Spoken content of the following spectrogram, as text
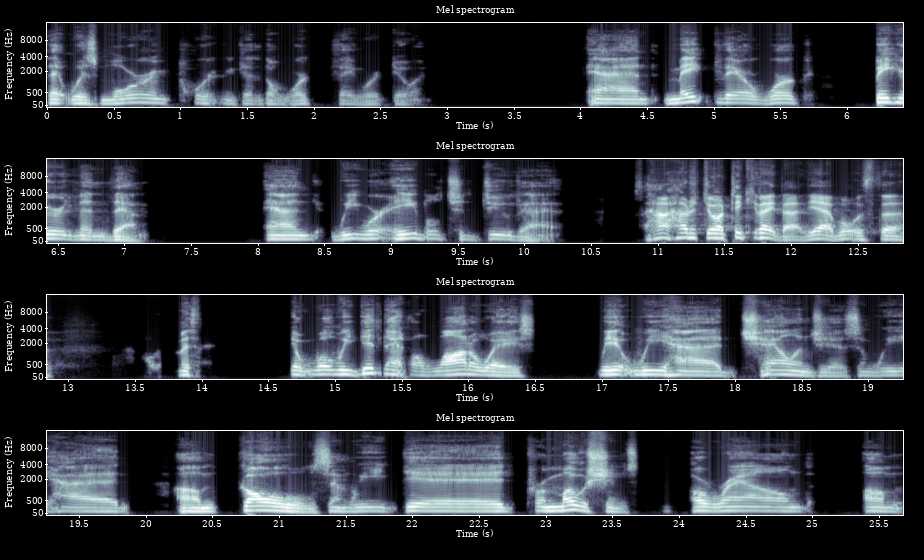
that was more important than the work they were doing and make their work bigger than them. And we were able to do that. How, how did you articulate that? Yeah. What was the. Yeah, well, we did that a lot of ways. We, we had challenges and we had um, goals and we did promotions around um,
